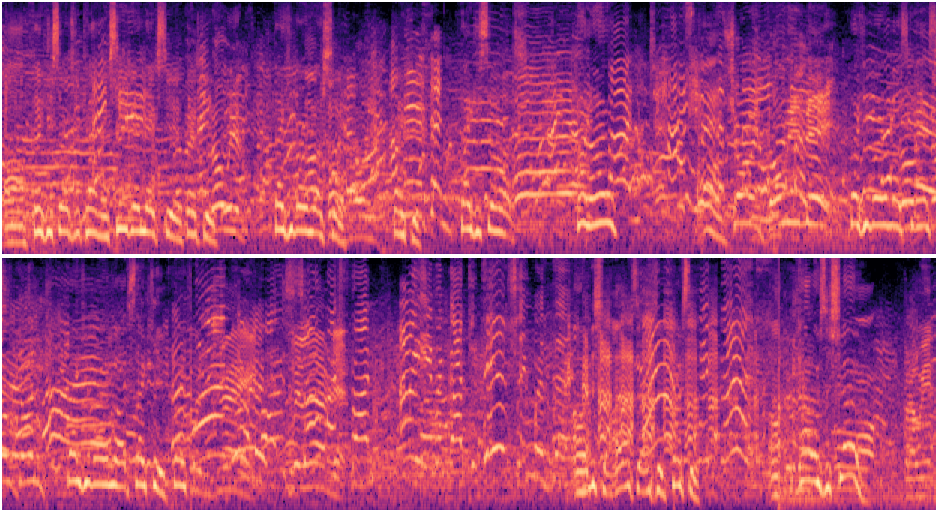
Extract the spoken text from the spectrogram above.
Oh, thank you so much for coming. See you again next year. Thank you. Brilliant. Thank you very much, sir. Thank you. Thank you so much. Hello. Fantastic. Oh, Thank you very much, guys. Thank you very much. Thank you. Thank you. We loved it. Fun. I even got to dancing with them. Oh, listen, that's, that's impressive. Like this. Oh, how was the show? Oh, brilliant.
